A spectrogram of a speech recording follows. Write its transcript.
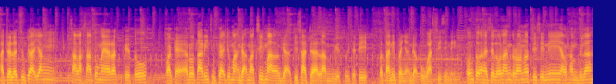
adalah juga yang salah satu merek gitu. Pakai rotari juga cuma nggak maksimal nggak bisa dalam gitu. Jadi petani banyak nggak puas di sini. Untuk hasil olahan kronos di sini alhamdulillah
